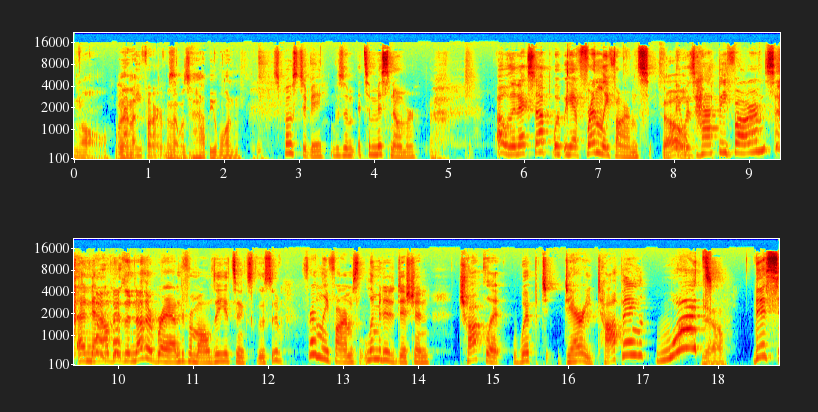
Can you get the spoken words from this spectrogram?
Oh, well, Happy that, Farms. then that was a happy one. It's supposed to be. It was a. It's a misnomer. Oh, the next up we we have Friendly Farms. Oh. There was Happy Farms, and now there's another brand from Aldi. It's an exclusive. Friendly Farms limited edition chocolate whipped dairy topping. What? Yeah. This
